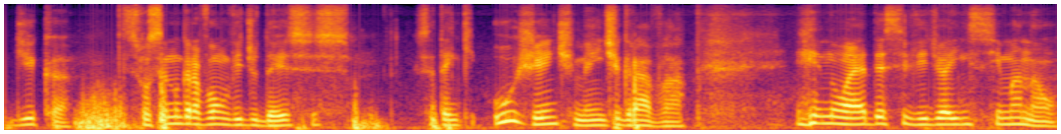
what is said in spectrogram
dica: se você não gravou um vídeo desses, você tem que urgentemente gravar. E não é desse vídeo aí em cima, não.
